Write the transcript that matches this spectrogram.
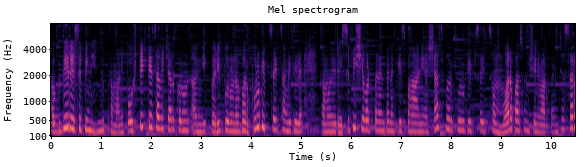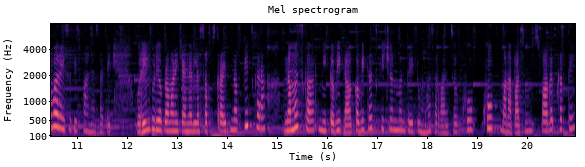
अगदी रेसिपी नेहमीप्रमाणे पौष्टिकतेचा विचार करून आणि परिपूर्ण भरपूर टिप्स आहेत सांगितलेल्या आहे त्यामुळे रेसिपी शेवटपर्यंत नक्कीच पहा आणि अशाच भरपूर टिप्स आहेत सोमवारपासून शनिवारपर्यंतच्या सर्व रेसिपीज पाहण्यासाठी. वरील व्हिडिओप्रमाणे चॅनलला सबस्क्राईब नक्कीच करा. नमस्कार मी कविता. कविताच किचनमध्ये तुम्हा सर्वांचं खूप खूप मनापासून स्वागत करते.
